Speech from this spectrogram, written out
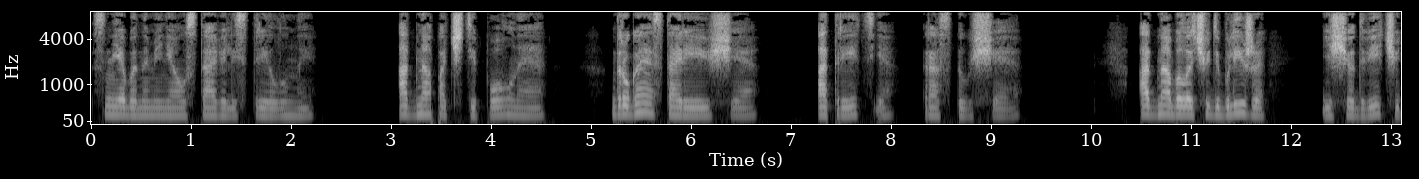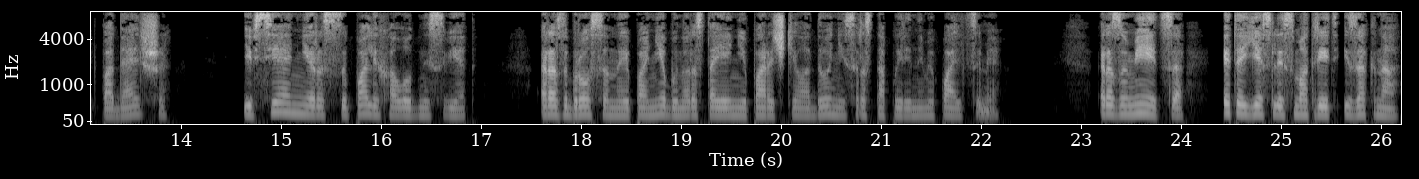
С неба на меня уставились три луны. Одна почти полная, другая стареющая — а третья — растущая. Одна была чуть ближе, еще две чуть подальше, и все они рассыпали холодный свет, разбросанные по небу на расстоянии парочки ладоней с растопыренными пальцами. Разумеется, это если смотреть из окна.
